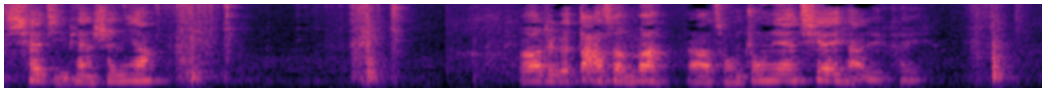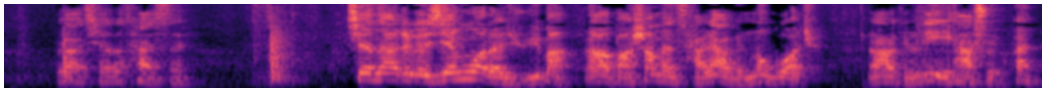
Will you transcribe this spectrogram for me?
切几片生姜。然后这个大蒜瓣，然后从中间切一下就可以，不要切的太碎。现在这个腌过的鱼嘛，然后把上面材料给弄过去，然后给沥一下水分。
